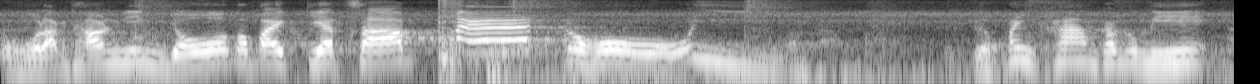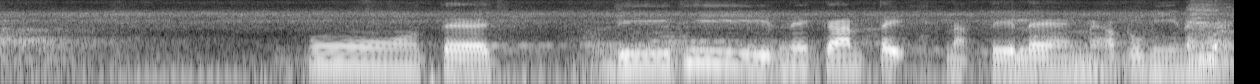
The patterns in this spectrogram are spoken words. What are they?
โอ้โหหลังเท้ายิ่งโยกเข้าไปเกียรติสามเมตรโอ้โหเกือบไม่ข้ามครับลูกนี้โอ้แต่ดีที่ในการเตะหนักเตะแรงนะครับลูกนี้นะฮะ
